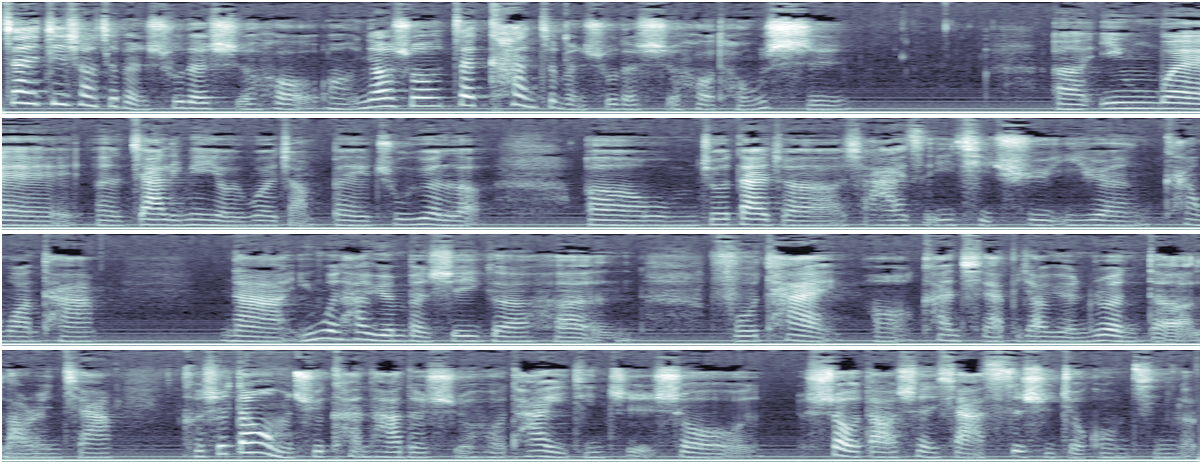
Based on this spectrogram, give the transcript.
在介绍这本书的时候，嗯，要说在看这本书的时候，同时，呃，因为呃家里面有一位长辈住院了，呃，我们就带着小孩子一起去医院看望他。那因为他原本是一个很福态哦，看起来比较圆润的老人家，可是当我们去看他的时候，他已经只瘦瘦到剩下四十九公斤了。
